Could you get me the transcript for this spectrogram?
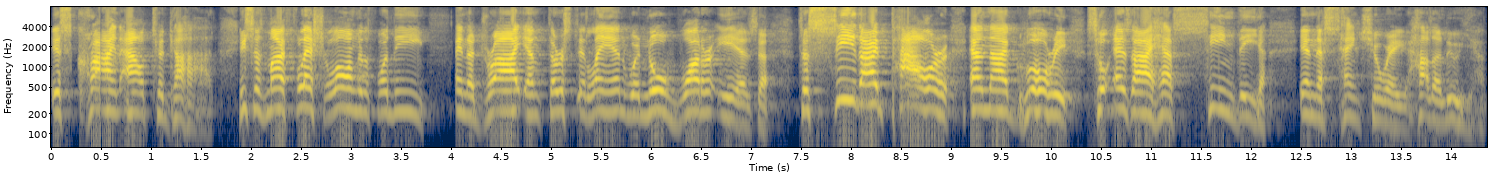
is crying out to God. He says, My flesh longeth for thee in a dry and thirsty land where no water is, to see thy power and thy glory, so as I have seen thee in the sanctuary. Hallelujah.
